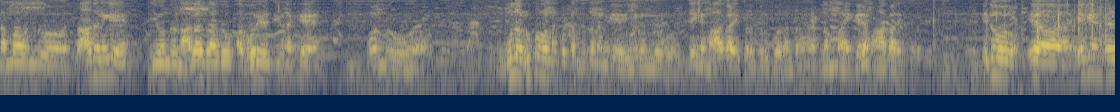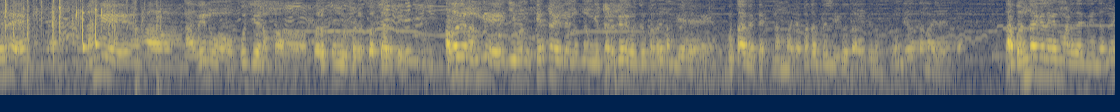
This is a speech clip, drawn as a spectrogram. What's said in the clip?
ನಮ್ಮ ಒಂದು ಸಾಧನೆಗೆ ಈ ಒಂದು ನಾಗಸಾಧು ಅಘೋರಿಯ ಜೀವನಕ್ಕೆ ಒಂದು ಮೂಲ ರೂಪವನ್ನು ಕೊಟ್ಟಂತದ್ದು ನಮಗೆ ಈ ಒಂದು ಉಜ್ಜಯಿನಿ ಮಹಾಕಾಳೇಶ್ವರ ಸ್ವರೂಪವಾದಂತಹ ನಮ್ಮ ಹೆಗ್ಗೆರೆ ಮಹಾಕಾಳೇಶ್ವರ. ಇದು ಹೇಗೆ ಅಂತ ಹೇಳಿದ್ರೆ ನಮಗೆ ನಾವೇನು ಪೂಜೆ ನಮ್ಮ ಪರಪ್ಪಮೂರು ಮೇಲೆ ಬರ್ತಾ ಇರ್ತೀವಿ. ಅವಾಗ ನಮಗೆ ಈ ಒಂದು ಕ್ಷೇತ್ರ ಇದೆ ಅನ್ನೋದು ನಮಗೆ ತರಕಾರಿ ಹೋಗ್ಬೇಕಾದ್ರೆ ನಮಗೆ ಗೊತ್ತಾಗುತ್ತೆ. ನಮ್ಮ ಜಪದಲ್ಲಿ ಗೊತ್ತಾಗುತ್ತೆ ನಮ್ಮ ಒಂದು ದೇವಸ್ಥಾನ ಇದೆ ಅಂತ. ನಾವು ಬಂದಾಗೆಲ್ಲ ಏನು ಮಾಡ್ತಾ ಇದ್ವಿ ಅಂತಂದ್ರೆ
